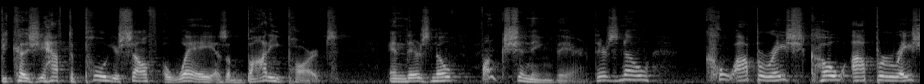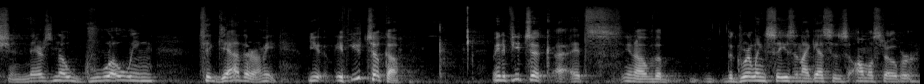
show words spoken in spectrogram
Because you have to pull yourself away as a body part, and there's no functioning there. There's no cooperation, cooperation. There's no growing together. I mean, you, if you took a, I mean, if you took, uh, it's, you know, the, the grilling season, I guess, is almost over.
